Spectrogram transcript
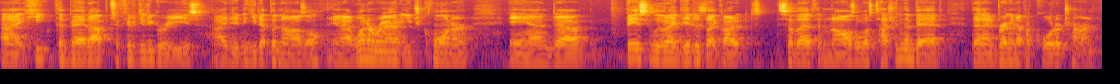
uh, heat the bed up to 50 degrees. I didn't heat up the nozzle, and I went around each corner and uh, basically what I did is I got it so that the nozzle was touching the bed, then I'd bring it up a quarter turn.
